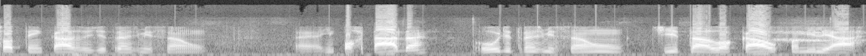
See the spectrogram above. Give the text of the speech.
só tem casos de transmissão eh, importada ou de transmissão dita local familiar,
